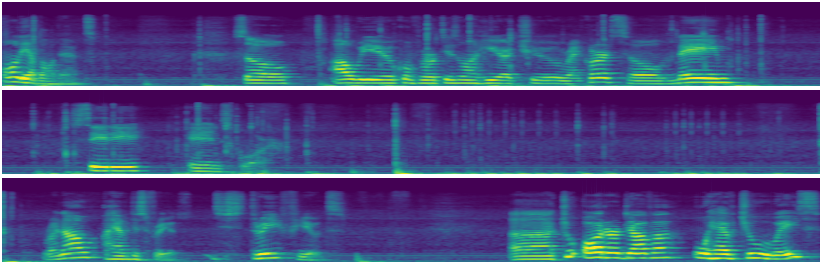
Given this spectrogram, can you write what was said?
only about that. So I will convert this one here to records. So name, city, and score. Right now, I have these fields, these three fields. Uh, to order Java, we have two ways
